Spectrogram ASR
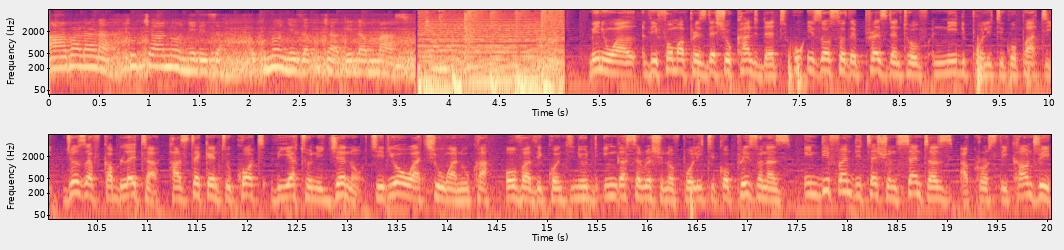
abalala tukyanoonyereza okunoonyereza kukyagenda mu maaso Meanwhile, the former presidential candidate, who is also the president of Need Political Party, Joseph Kabuleta, has taken to court the Attorney General, Kiryowa Kiwanuka, over the continued incarceration of political prisoners in different detention centers across the country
